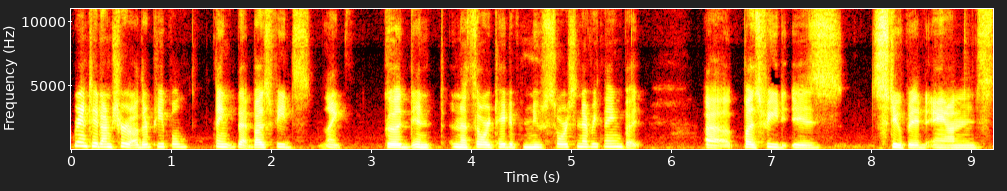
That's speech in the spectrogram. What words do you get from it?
granted, I'm sure other people think that BuzzFeed's like good and an authoritative news source and everything, but uh, BuzzFeed is stupid and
